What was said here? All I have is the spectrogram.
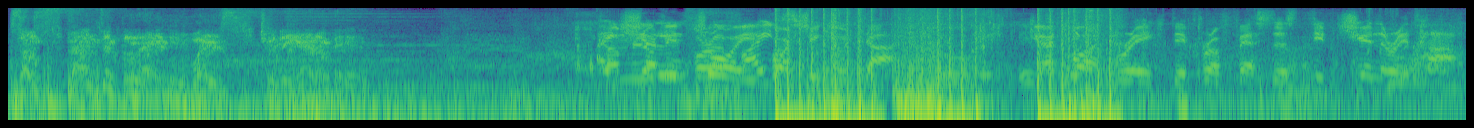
Suspended laying waste to the enemy. I shall enjoy watching you die. Get what break the professor's degenerate heart.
